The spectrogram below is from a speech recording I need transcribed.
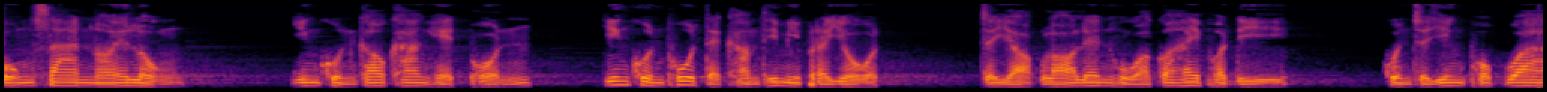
ฟุ้งซ่านน้อยลง ยิ่งคุณเข้าข้างเหตุผล ยิ่งคุณพูดแต่คำที่มีประโยชน์ จะหยอกล้อเล่นหัวก็ให้พอดี คุณจะยิ่งพบว่า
